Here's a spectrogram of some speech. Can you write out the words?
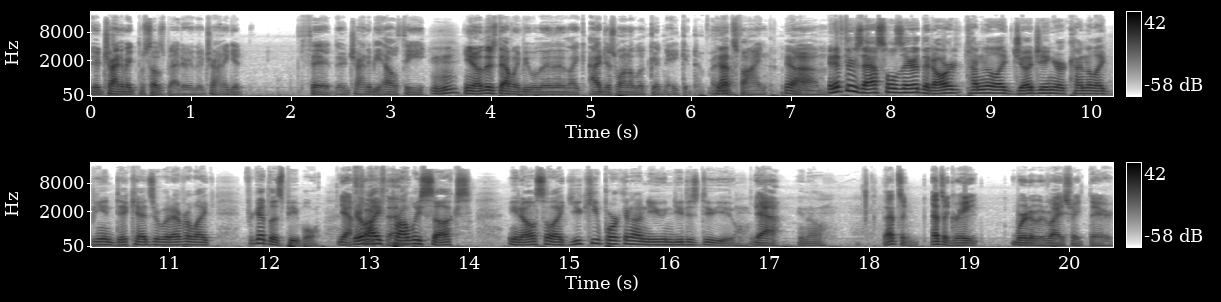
they're trying to make themselves better. They're trying to get fit. They're trying to be healthy. Mm-hmm. You know, there's definitely people there that are like, I just want to look good naked, and that's fine. Yeah. Um, and if there's assholes there that are kind of like judging or kind of like being dickheads or whatever, like forget those people. Yeah, Their life them. probably sucks. You know, so like you keep working on you and you just do you. yeah, You know, that's a that's a great word of advice right there.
